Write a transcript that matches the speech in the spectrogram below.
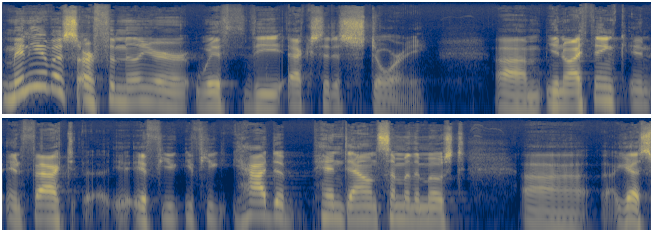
many of us are familiar with the Exodus story. Um, you know, I think, in, in, fact, if you, if you had to pin down some of the most, uh, I guess,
